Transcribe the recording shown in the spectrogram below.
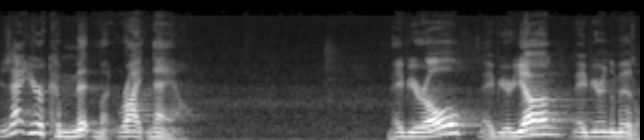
is that your commitment right now? Maybe you're old, maybe you're young, maybe you're in the middle.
